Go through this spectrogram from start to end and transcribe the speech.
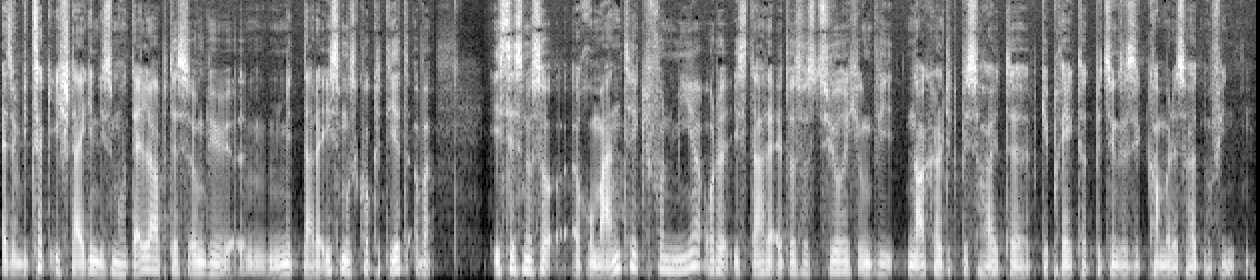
also wie gesagt, ich steige in diesem Hotel ab, das irgendwie äh, mit Dadaismus kokettiert, aber ist das nur so Romantik von mir oder ist da etwas, was Zürich irgendwie nachhaltig bis heute geprägt hat, beziehungsweise kann man das heute noch finden?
